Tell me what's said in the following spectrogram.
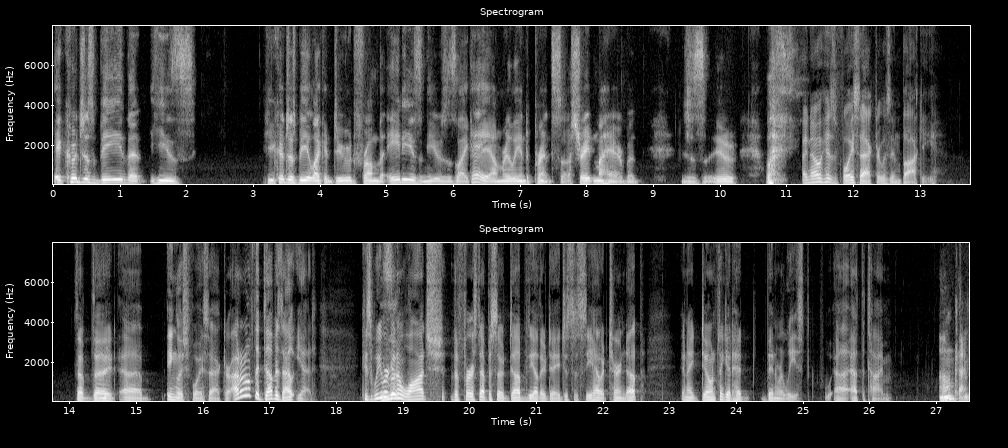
It could just be that he's. He could just be like a dude from the '80s, and he was just like, "Hey, I'm really into Prince, so I straighten my hair." But just ew. I know his voice actor was in Baki, the the uh, English voice actor. I don't know if the dub is out yet because we were Is going to watch the first episode dubbed the other day just to see how it turned up, and I don't think it had been released uh, at the time. Okay.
